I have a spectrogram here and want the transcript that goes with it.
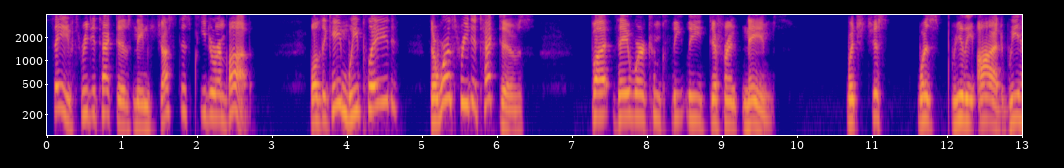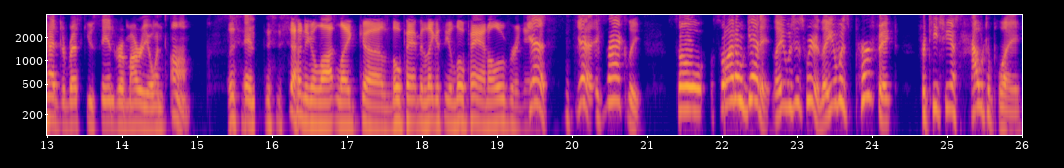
save three detectives named Justus, Peter, and Bob. Well, the game we played, there were three detectives, but they were completely different names, which just was really odd. We had to rescue Sandra, Mario, and Tom. This is and, this is sounding a lot like uh, Lopan, Legacy of Lopan all over again. Yes, yeah, exactly. So so I don't get it. Like it was just weird. Like it was perfect for teaching us how to play,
